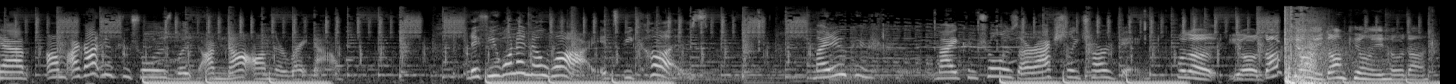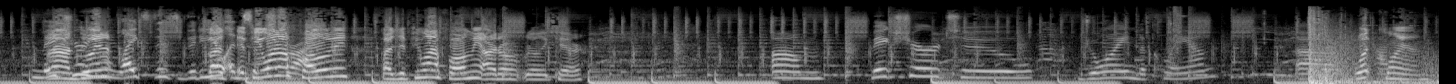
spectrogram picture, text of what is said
Yeah, um, I got new controllers, but I'm not on there right now. And if you want to know why, it's because my new con- my controllers are actually charging. Hold on, yo, don't kill me, don't kill me, hold on. Make I'm sure you it- like this video Guys, and if you want to follow me, guys, if you want to follow me, I don't really care. um, make sure to join the clan. Uh, What clan?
